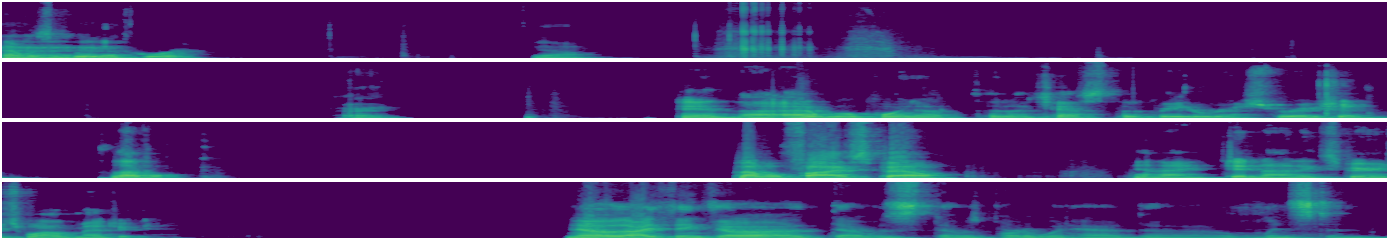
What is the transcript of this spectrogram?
That was a Uh, big before. Yeah. All right. And I, I will point out that I cast the greater restoration level. Level five spell. And I did not experience wild magic. No, I think uh, that was that was part of what had uh, Winston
